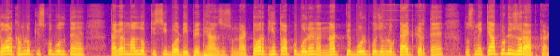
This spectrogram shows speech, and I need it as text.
टॉर्क हम लोग किसको बोलते हैं? तो अगर मान लो किसी बॉडी पे ध्यान से सुनना है टॉर्क ही तो आपको बोल रहे हैं ना नट पे बोल्ट को जो हम लोग टाइट करते हैं तो उसमें क्या प्रोड्यूस हो रहा है आपका?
